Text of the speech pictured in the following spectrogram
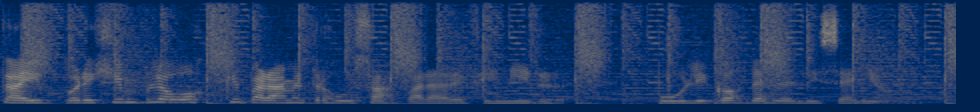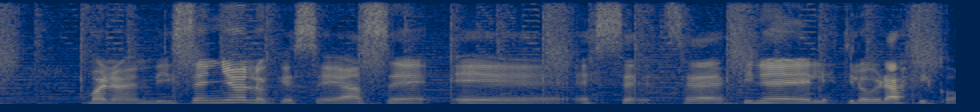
Tai, por ejemplo, vos qué parámetros usás para definir públicos desde el diseño? Bueno, en diseño lo que se hace eh, es se, se define el estilo gráfico.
